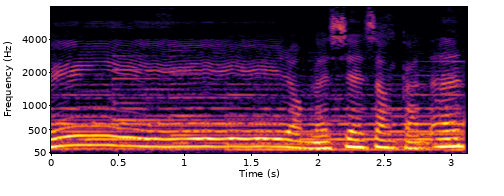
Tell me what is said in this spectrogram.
嘿，让我们来献上感恩，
